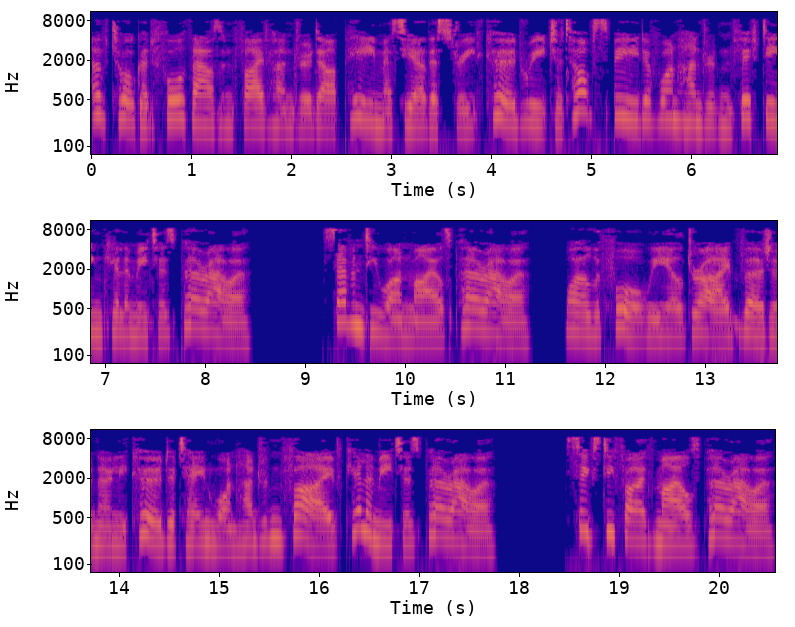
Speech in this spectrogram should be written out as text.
of torque at 4,500 rpm. The street could reach a top speed of 115 km per hour, 71 miles per hour, while the four-wheel drive version only could attain 105 kilometers per hour, 65 miles per hour.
